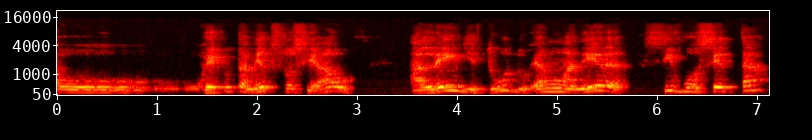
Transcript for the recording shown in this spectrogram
O, o, o recrutamento social, além de tudo, é uma maneira, se você está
